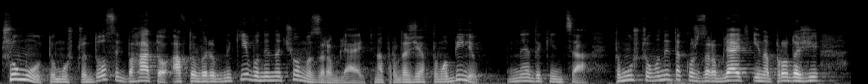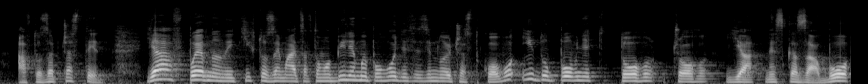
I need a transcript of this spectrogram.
Чому? Тому що досить багато автовиробників вони на чому заробляють? На продажі автомобілів? Не до кінця. Тому що вони також заробляють і на продажі автозапчастин. Я впевнений, ті, хто займається автомобілями, погодяться зі мною частково і доповнять того, чого я не сказав. Бо,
